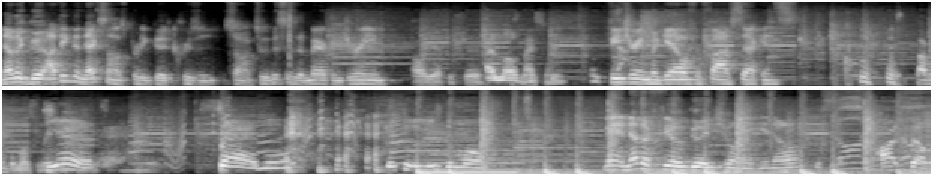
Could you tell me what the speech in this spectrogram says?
another good. I think the next song is pretty good cruising song too. This is American Dream Oh yeah, for sure. I love It's a nice this one. featuring Miguel for five seconds. It's probably the most rated Yeah. song. Sad, man. They could have used them more. Man, another feel good joint. You know. It's- Heartfelt,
